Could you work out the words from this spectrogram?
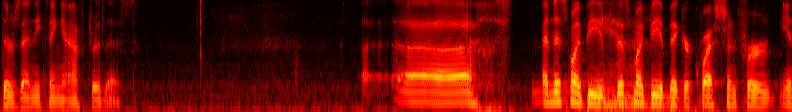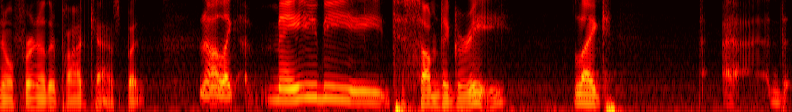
there's anything after this? Uh, And this might be this might be a bigger question for you know for another podcast, but no, like maybe to some degree, like, uh, th-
